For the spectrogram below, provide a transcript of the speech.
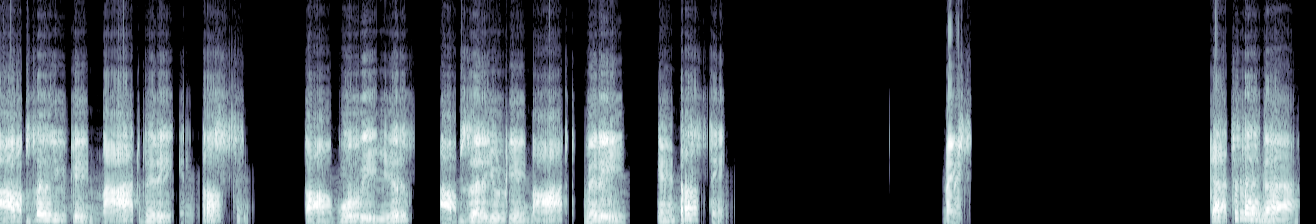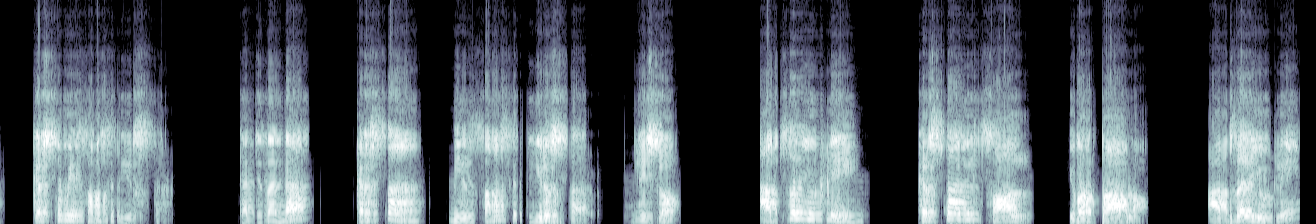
absolutely not very interesting. The movie is absolutely not very interesting. Next. ఖచ్చితంగా కృష్ణ మీ సమస్య తీరుస్తాడు. ఖచ్చితంగా కృష్ణ మీ సమస్య తీరుస్తాడు. ఇంగ్లీష్లో లో absolutely Krishna will solve your problem absolutely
